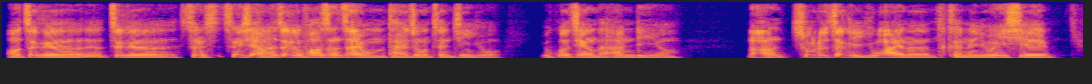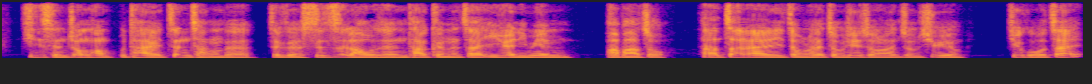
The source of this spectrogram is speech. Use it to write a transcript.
啊，这个这个剩剩下的这个发生在我们台中，曾经有有过这样的案例哦。那除了这个以外呢，可能有一些精神状况不太正常的这个失智老人，他可能在医院里面爬爬走，他在那里走来走去，走来走去，结果在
